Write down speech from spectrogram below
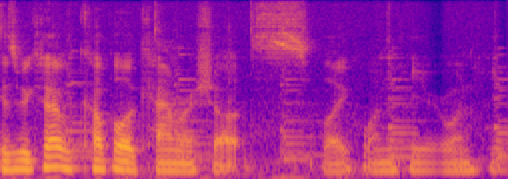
Because we could have a couple of camera shots, like one here, one here.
